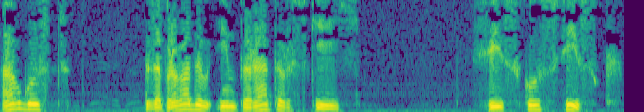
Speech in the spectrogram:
Август запровадив імператорський фіскус фіск.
